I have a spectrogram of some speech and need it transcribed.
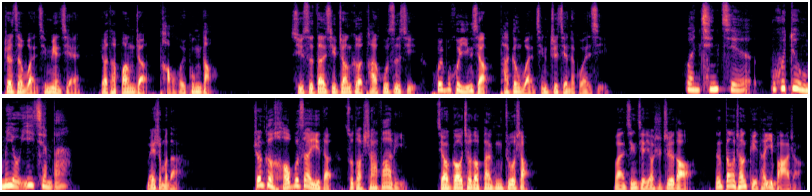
站在婉晴面前，要他帮着讨回公道。许思担心张克袒护自己，会不会影响他跟婉晴之间的关系？婉晴姐不会对我们有意见吧？没什么的。张克毫不在意的坐到沙发里，脚高翘到办公桌上。婉晴姐要是知道，能当场给他一巴掌。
